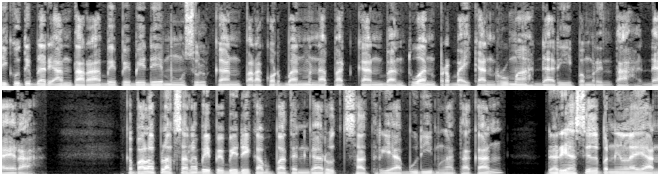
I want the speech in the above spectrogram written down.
Dikutip dari Antara, BPBD mengusulkan para korban mendapatkan bantuan perbaikan rumah dari pemerintah daerah. Kepala Pelaksana BPBD Kabupaten Garut, Satria Budi, mengatakan, dari hasil penilaian,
